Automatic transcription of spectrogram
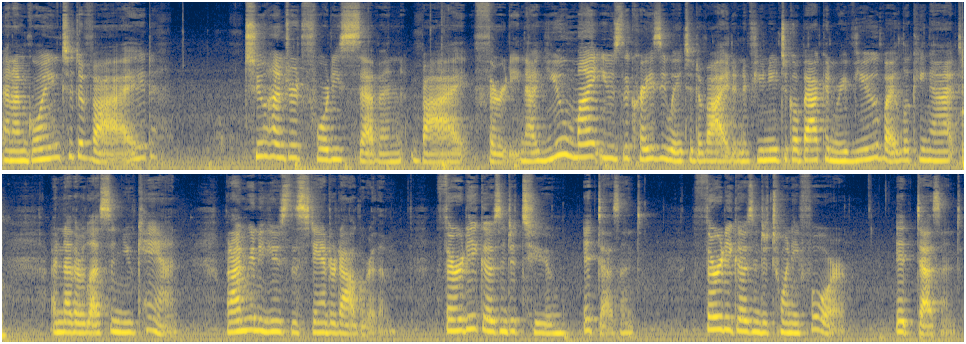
And I'm going to divide 247 by 30. Now you might use the crazy way to divide and if you need to go back and review by looking at another lesson you can. But I'm going to use the standard algorithm. 30 goes into 2, it doesn't. 30 goes into 24, it doesn't.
